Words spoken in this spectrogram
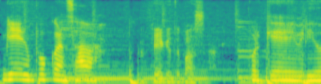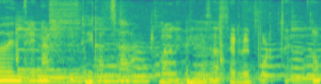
Bien, un poco cansada. ¿Por qué? ¿Qué te pasa? Porque he venido de entrenar y estoy cansada. Vale, vienes de hacer deporte, ¿no?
